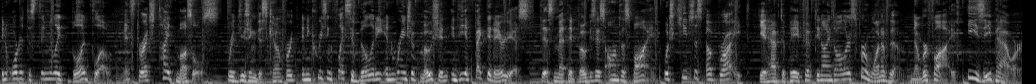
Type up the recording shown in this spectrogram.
in order to stimulate blood flow and stretch tight muscles, reducing discomfort and increasing flexibility and range of motion in the affected areas. This method focuses on the spine, which keeps us upright. You'd have to pay $59 for one of them. Number 5. Easy Power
